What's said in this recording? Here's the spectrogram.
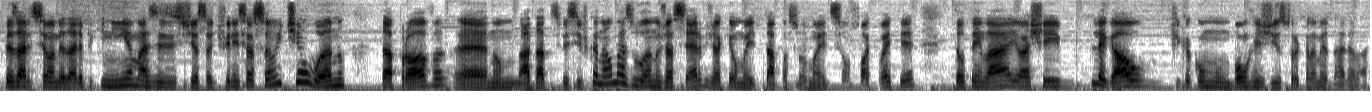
Apesar de ser uma medalha pequenininha, mas existia essa diferenciação e tinha o ano da prova, é, não, a data específica não, mas o ano já serve, já que é uma etapa só, uma edição só que vai ter. Então tem lá, eu achei legal, fica como um bom registro aquela medalha lá.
